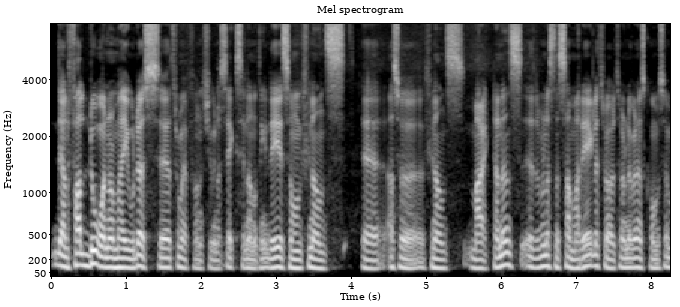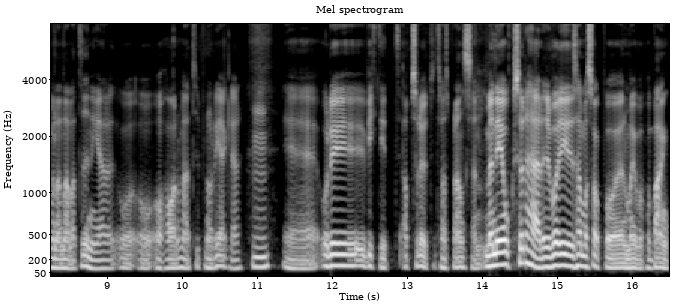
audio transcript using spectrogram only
i alla fall då när de här gjordes, jag tror de är från 2006 eller någonting, det är som finans, eh, alltså finansmarknadens, eh, det var nästan samma regler tror jag, tror en överenskommelse mellan alla tidningar och, och, och ha de här typen av regler. Mm. Eh, och det är viktigt, absolut, i transparensen. Men det är också det här, det var ju samma sak på, när man jobbar på bank.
